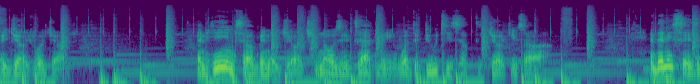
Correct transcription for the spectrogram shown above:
a judge will judge. And he himself, being a judge, knows exactly what the duties of the judges are. And then he says,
